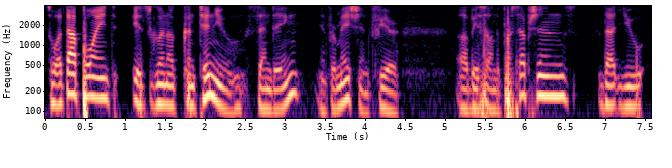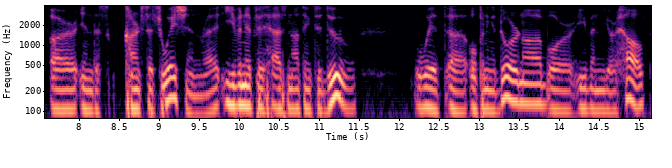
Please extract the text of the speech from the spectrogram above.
So at that point, it's going to continue sending information, fear, uh, based on the perceptions that you are in this current situation, right? Even if it has nothing to do with uh, opening a doorknob or even your health,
